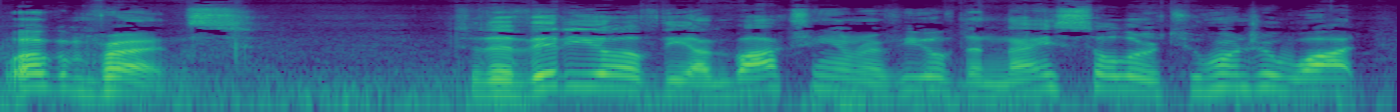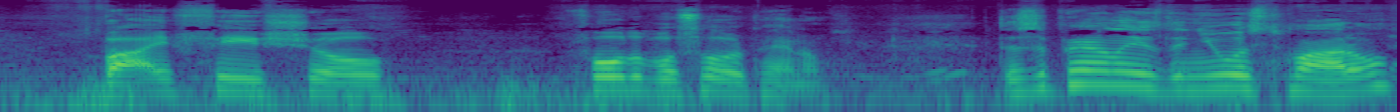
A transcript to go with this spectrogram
Welcome friends to the video of the unboxing and review of the Nicesolar 200 watt bifacial foldable solar panel. This apparently is the newest model.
